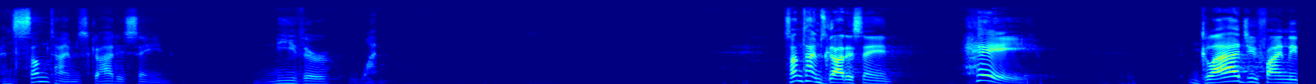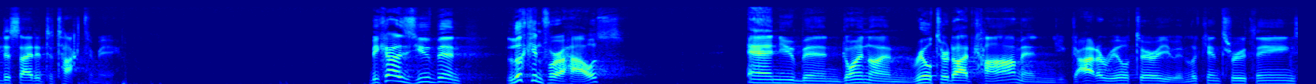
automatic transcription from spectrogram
and sometimes God is saying, neither one. Sometimes God is saying, hey, glad you finally decided to talk to me. Because you've been looking for a house and you've been going on realtor.com and you got a realtor, you've been looking through things,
